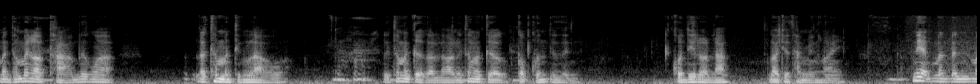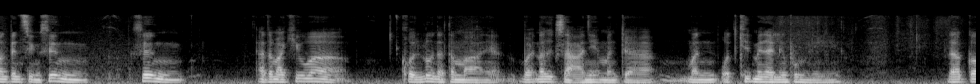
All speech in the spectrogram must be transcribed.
มันทำให้เราถามเรื่องว่า แล้วถ้ามันถึงเราเจ้าค่ะหรือถ้ามันเกิดกับเรา หรือถ้ามันเกิดกับคนอื่น คนที่เรารัก เราจะทำยังไงเนี่ยมันเป็นมันเป็นสิ่งซึ่งซึ่งอาตมาคิดว่า คนรุ่นอาตมาเนี่ยนักศึกษาเนี่ยมันจะมันอดคิดไม่ได้เรื่องพวกนี้ แล้วก็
